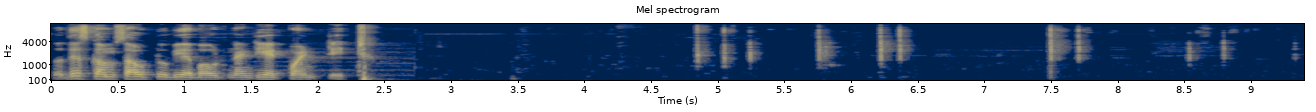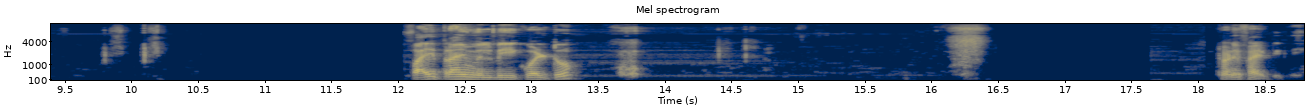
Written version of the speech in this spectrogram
So, this comes out to be about 98.8. Phi prime will be equal to 25 degree.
